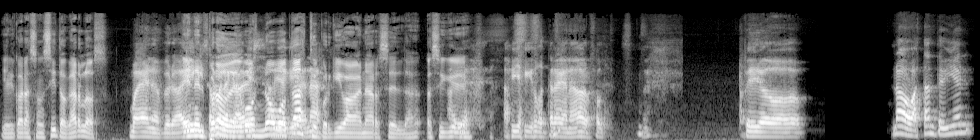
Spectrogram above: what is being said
y el corazoncito Carlos, Bueno, pero ahí en el prode cada vos no votaste porque iba a ganar Zelda, así que Había, había que votar a ganador, Fox. Pero. No, bastante bien.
